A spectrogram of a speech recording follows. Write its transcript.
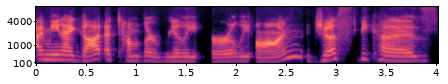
I mean, I got a Tumblr really early on, just because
